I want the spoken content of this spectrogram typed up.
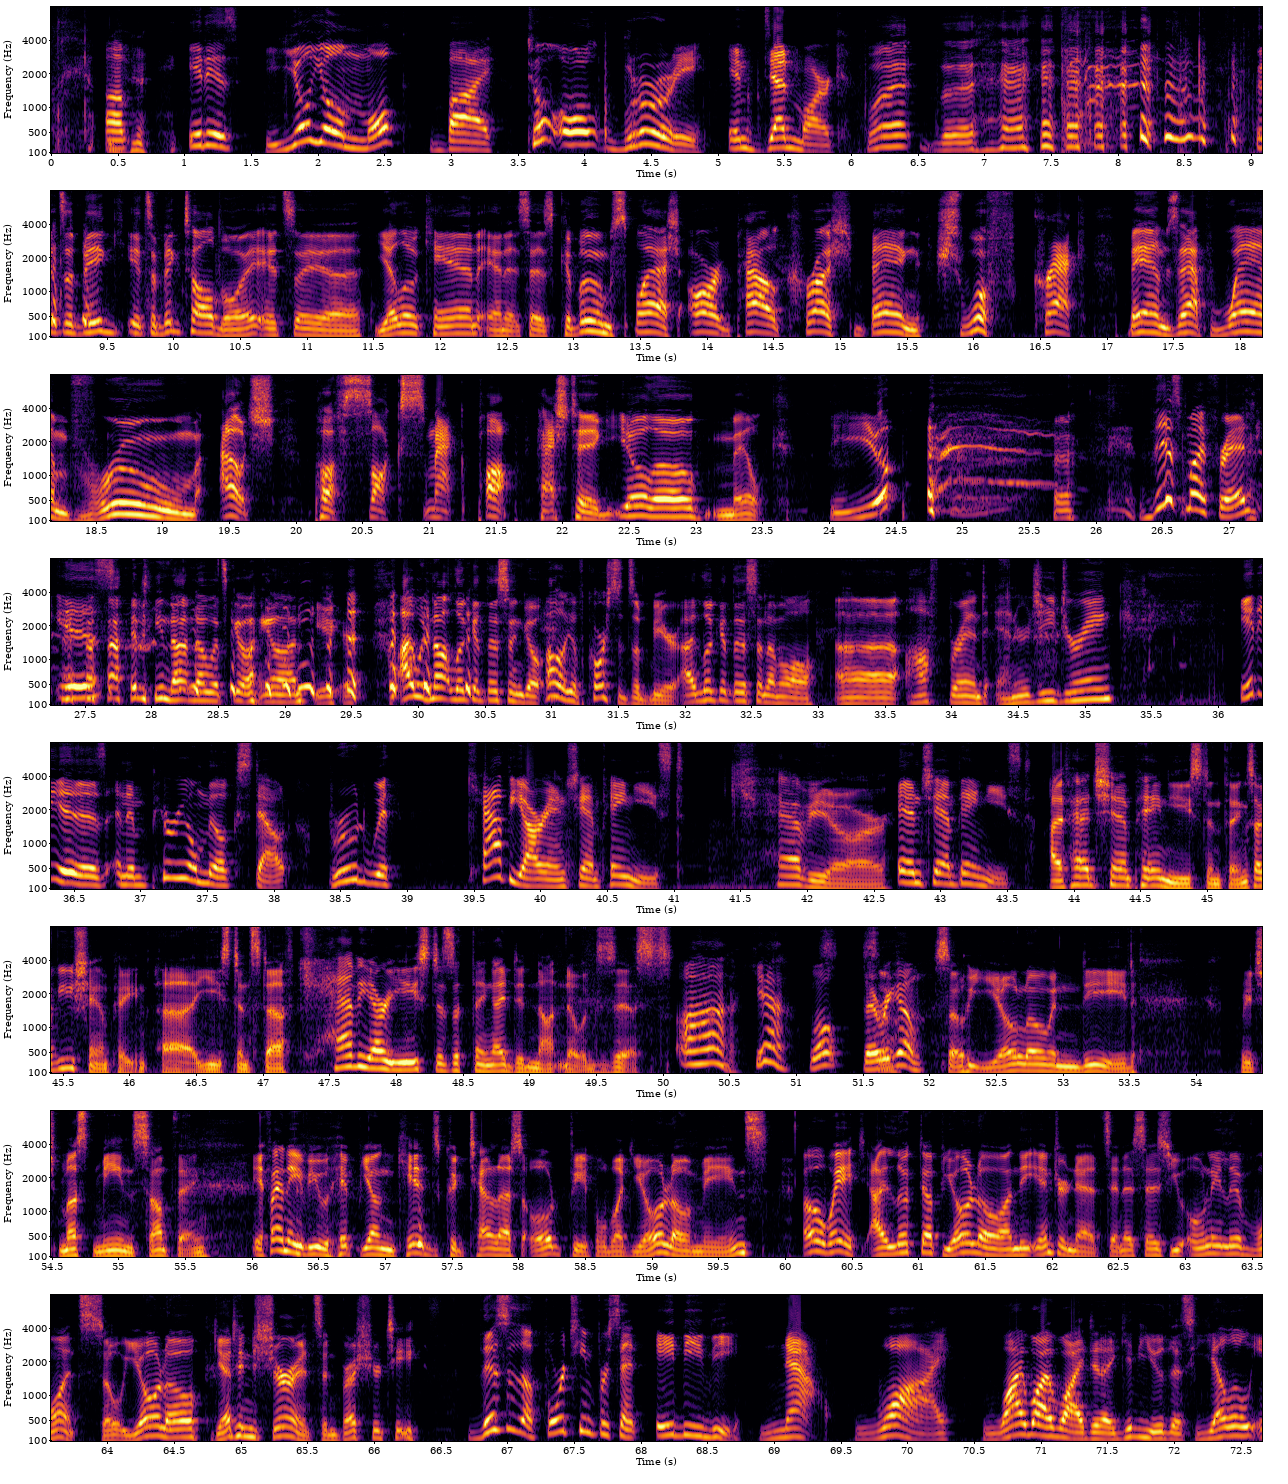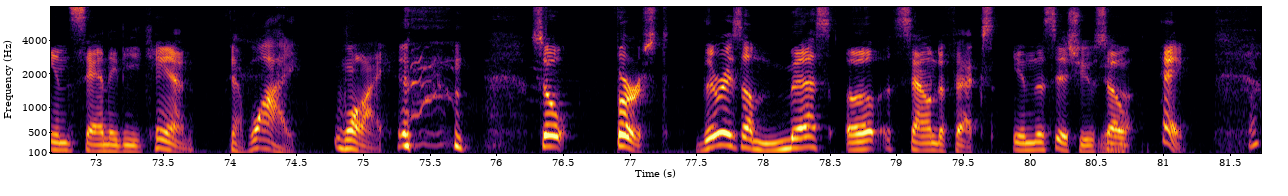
Um, it is Yo Yo Molk by To Øl Brewery in Denmark. What the heck? it's a big, it's a big tall boy. It's a uh, yellow can, and it says kaboom, splash, arg, pow, crush, bang, swoof, crack, bam, zap, wham, vroom, ouch, puff, sock, smack, pop. Hashtag YOLO milk. Yup. this, my friend, is I do not know what's going on here. I would not look at this and go, "Oh, of course it's a beer." I look at this and I'm all, uh, off-brand energy drink. it is an imperial milk stout brewed with caviar and champagne yeast. Caviar. And champagne yeast. I've had champagne yeast and things. I've used champagne uh, yeast and stuff. Caviar yeast is a thing I did not know exists. Ah, yeah. Well, there we go. So YOLO indeed, which must mean something. If any of you hip young kids could tell us old people what YOLO means. Oh wait, I looked up YOLO on the internet and it says you only live once. So YOLO, get insurance and brush your teeth. This is a 14% ABV. Now, why, why, why, why did I give you this yellow insanity can? Yeah, why? Why? so, first, there is a mess of sound effects in this issue. So, hey.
